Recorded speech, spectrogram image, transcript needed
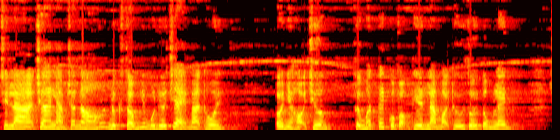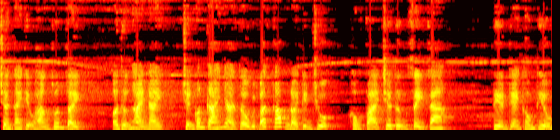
chỉ là chưa ai làm cho nó được giống như một đứa trẻ mà thôi. Ở nhà họ trương, sự mất tích của vọng thiên làm mọi thứ rối tung lên. Chân tay thiệu hàng run rẩy. Ở thượng hải này, chuyện con cái nhà giàu bị bắt cóc đòi tiền chuộc, không phải chưa từng xảy ra. Tiền thì anh không thiếu,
